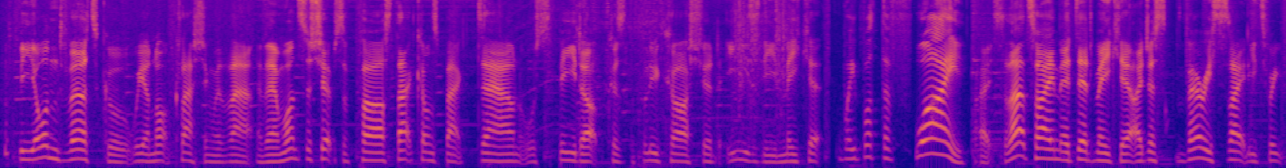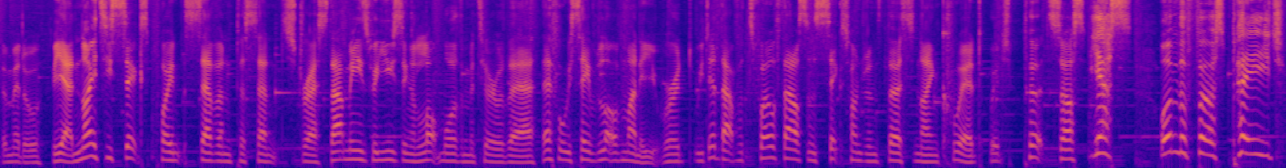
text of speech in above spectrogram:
Beyond vertical, we are not clashing with that. And then once the ships have passed, that comes back down or speed up because the blue car should easily make it. Wait, what the? Why? All right, so that time it did make it. I just very slightly tweaked the middle. But yeah, 96.7% stress. That means we're using a lot more of the material there. Therefore, we saved a lot of money. We're, we did that for 12,639 quid, which puts us, yes, on the first page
